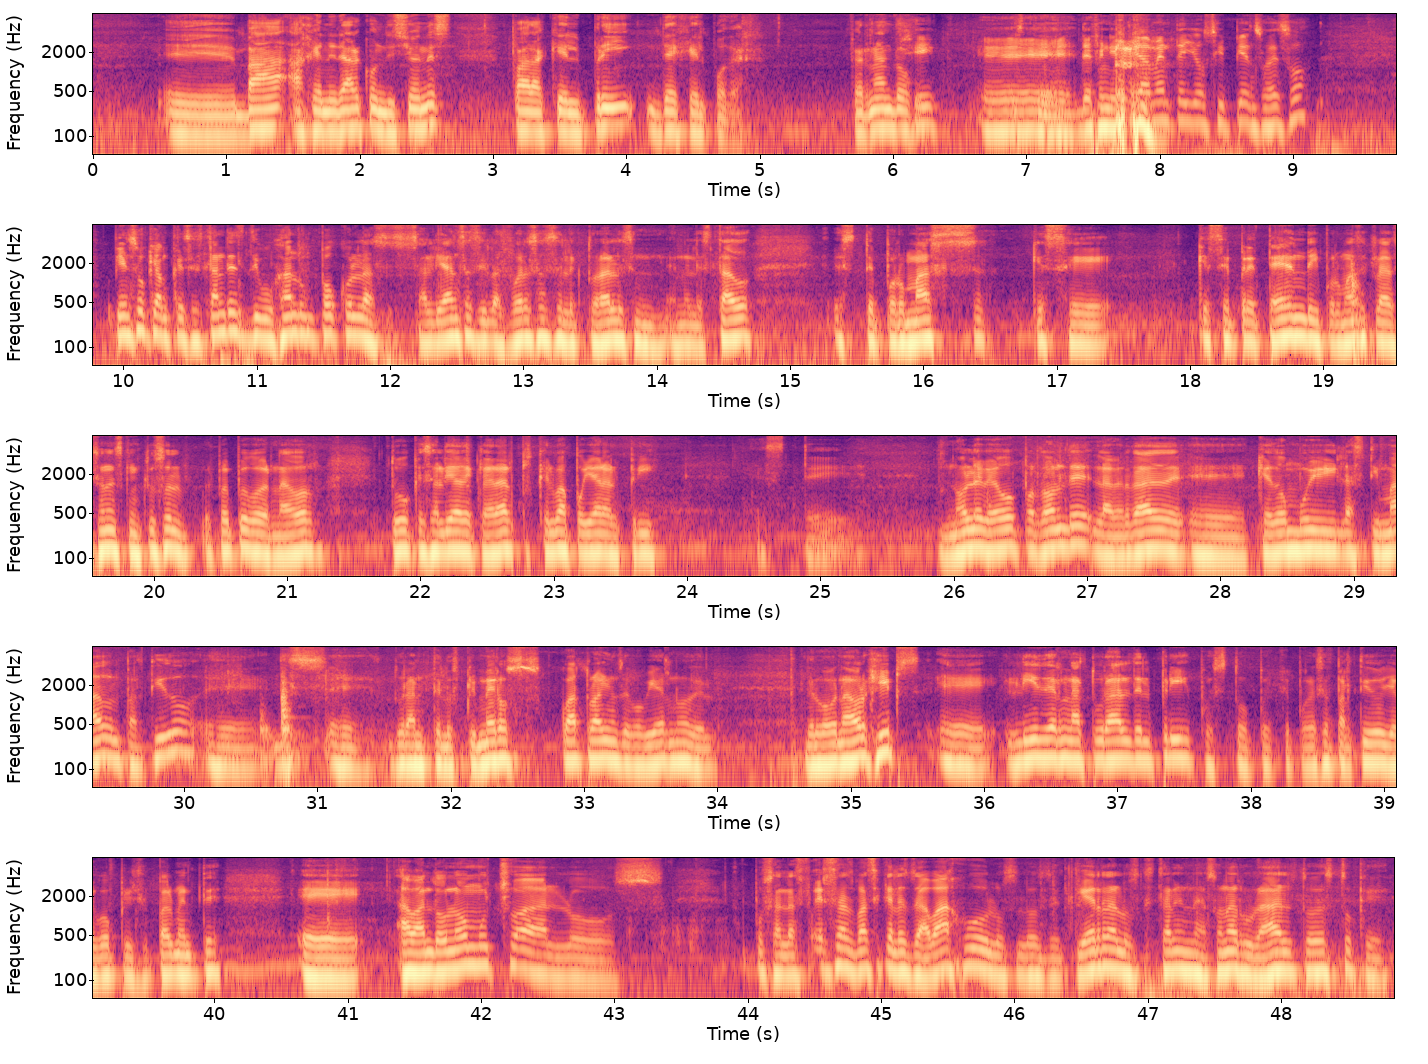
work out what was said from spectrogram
eh, va a generar condiciones para que el PRI deje el poder. Fernando. Sí, eh, este, definitivamente yo sí pienso eso. Pienso que aunque se están desdibujando un poco las alianzas y las fuerzas electorales en, el Estado, este, por más que se, que se pretende y por más declaraciones que incluso el, el propio gobernador tuvo que salir a declarar pues, que él va a apoyar al PRI. Este, no le veo por dónde, la verdad eh, quedó muy lastimado el partido eh, eh, durante los primeros cuatro años de gobierno del, gobernador Hips, líder natural del PRI, puesto que por ese partido llegó principalmente, abandonó mucho a los pues a las fuerzas básicas de abajo, los, los de tierra, los que están en la zona rural, todo esto que,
